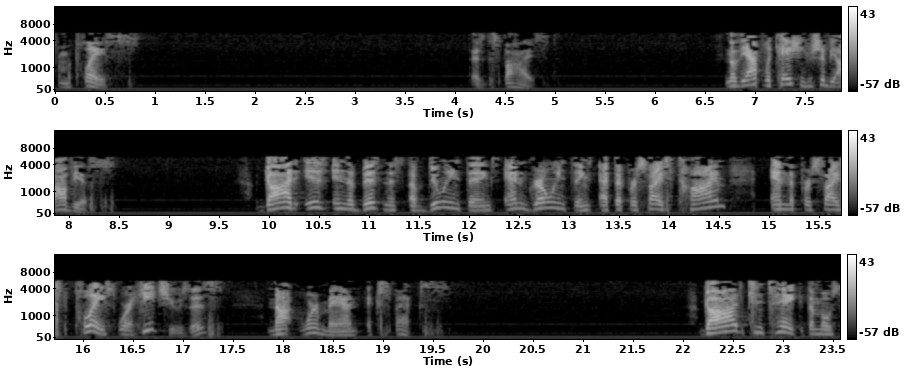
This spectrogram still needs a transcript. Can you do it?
from a place that is despised. Now, the application here should be obvious. God is in the business of doing things and growing things at the precise time and the precise place where He chooses, not where man expects. God can take the most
